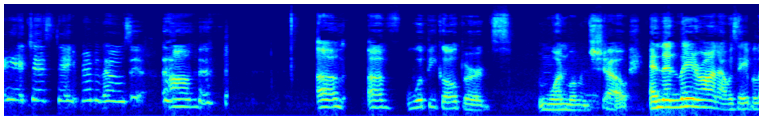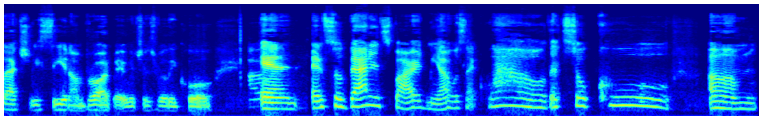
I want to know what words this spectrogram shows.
VHS tape, remember those? Um, of, of Whoopi Goldberg's one woman show. And then later on, I was able to actually see it on Broadway, which was really cool. Oh. And, and so that inspired me. I was like, wow, that's so cool. Um,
